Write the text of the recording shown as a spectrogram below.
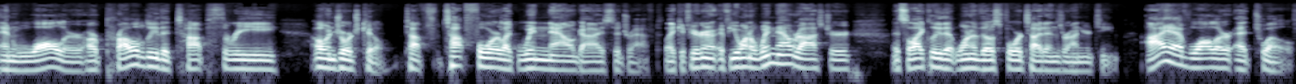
and Waller are probably the top three. Oh, and George Kittle, top top four like win now guys to draft. Like if you're gonna if you want to win now roster, it's likely that one of those four tight ends are on your team. I have Waller at 12.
